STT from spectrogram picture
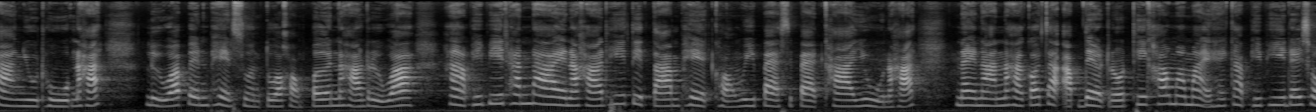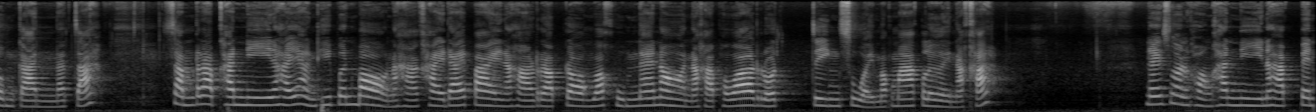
ทาง YouTube นะคะ หรือว่าเป็นเพจส่วนตัวของเปิ้ลนะคะ หรือว่าหากพี่ๆท่านใดนะคะ ที่ติดตามเพจของ V88 คาอยู่นะคะ ในนั้นนะคะก็จะอัปเดตรถที่เข้ามาใหม่ให้กับพี่ๆได้ชมกันนะจ๊ะ สำหรับคันนี้นะคะอย่างที่เปิ้ลบอกนะคะ ใครได้ไปนะคะ รับรองว่าคุ้มแน่นอนนะคะ เพราะว่ารถจริงสวยมากๆเลยนะคะ ในส่วนของคันนี้นะคะเป็น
